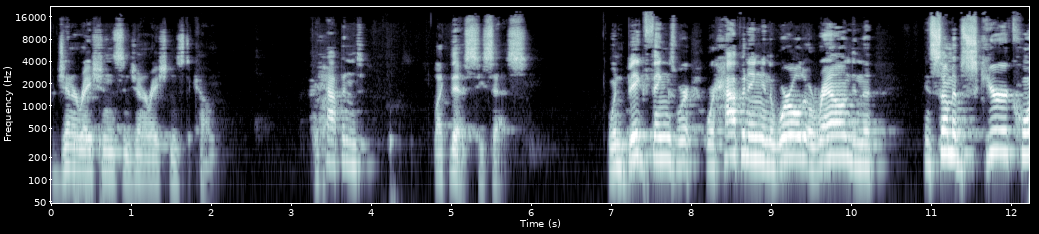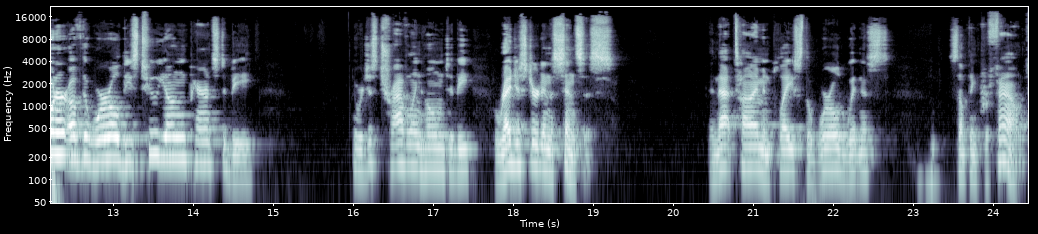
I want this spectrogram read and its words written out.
for generations and generations to come. It happened like this, he says. When big things were, were happening in the world around, in, the, in some obscure corner of the world, these two young parents to be, were just traveling home to be registered in a census, in that time and place, the world witnessed something profound,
